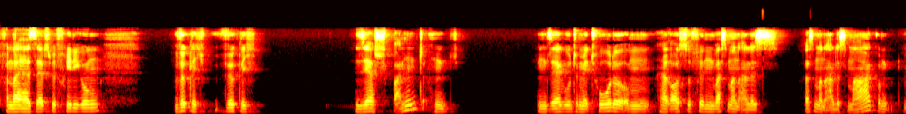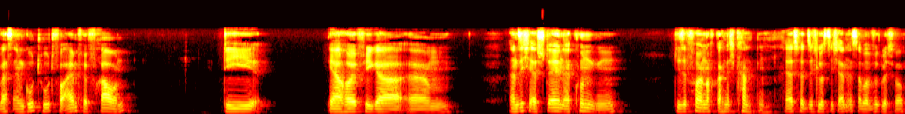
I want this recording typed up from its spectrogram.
Von daher ist Selbstbefriedigung wirklich, wirklich sehr spannend und eine sehr gute Methode, um herauszufinden, was man alles, was man alles mag und was einem gut tut, vor allem für Frauen, die ja häufiger ähm, an sich erst Stellen erkunden, die sie vorher noch gar nicht kannten. Ja, es hört sich lustig an, ist aber wirklich so.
